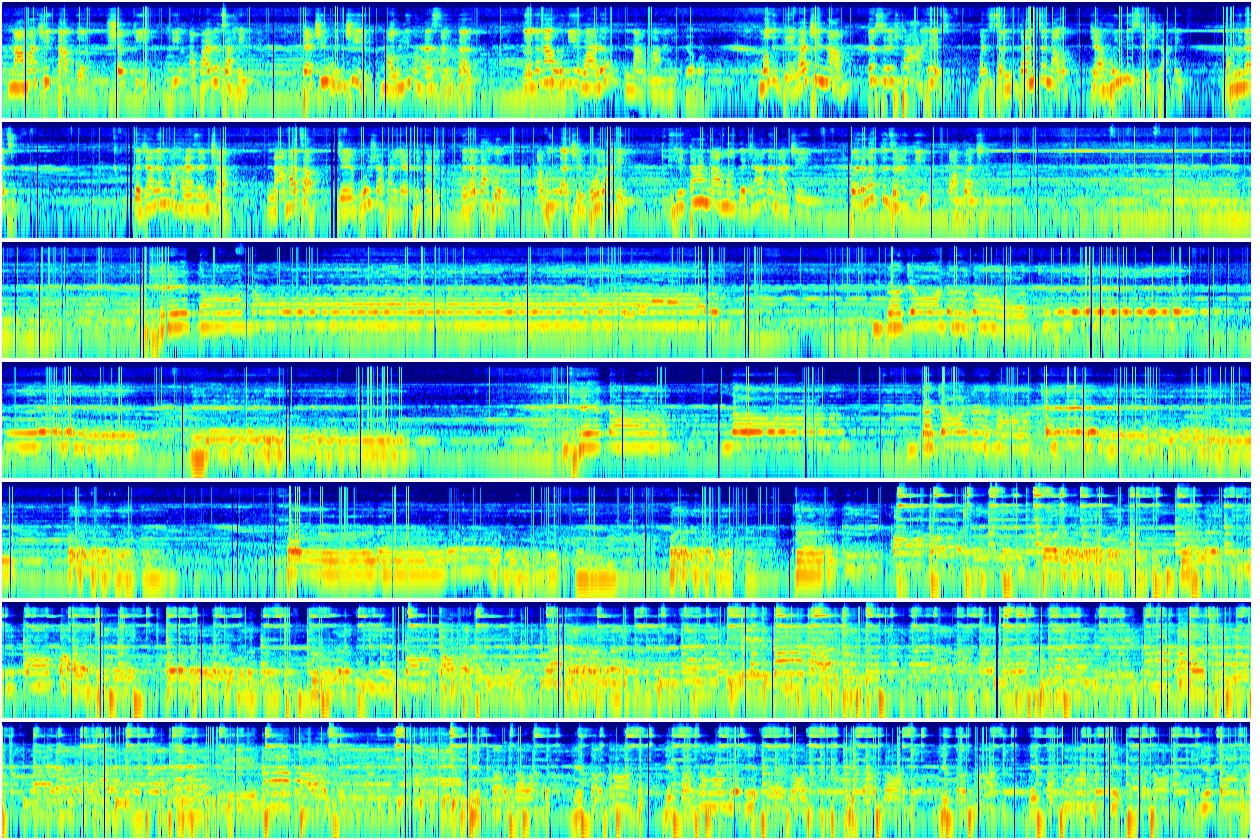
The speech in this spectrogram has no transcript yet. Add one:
नामाची ताकद शक्ती ही अपारच आहे. त्याची उंची माऊली महाराज सांगतात गगनाहुनी वाढ नाम आहे. मग देवाचे नाम तर श्रेष्ठ आहेच पण संतांचं नाव त्याहूनही श्रेष्ठ आहे. म्हणूनच गजानन महाराजांच्या नामाचा जयघोष आपण या ठिकाणी करत आहोत. अभंगाचे बोल आहे घेता नाम गजाननाचे पर्वत जळती पापाचे. गजाननाथे घेता नाम गजान परम जलती पापा के परम जलती पापा के घेता नाम घेता नाम घेता नाम घेता ಕೇತನ ಕೇತನ ಕೇತನ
